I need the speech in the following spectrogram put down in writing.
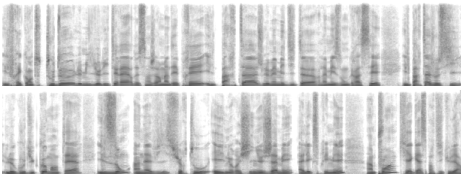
Ils fréquentent tous deux le milieu littéraire de Saint-Germain-des-Prés. Ils partagent le même éditeur, la maison Grasset. Ils partagent aussi le goût du commentaire. Ils ont un avis sur tout et ils ne rechignent jamais à l'exprimer. Un point qui agace particulièrement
